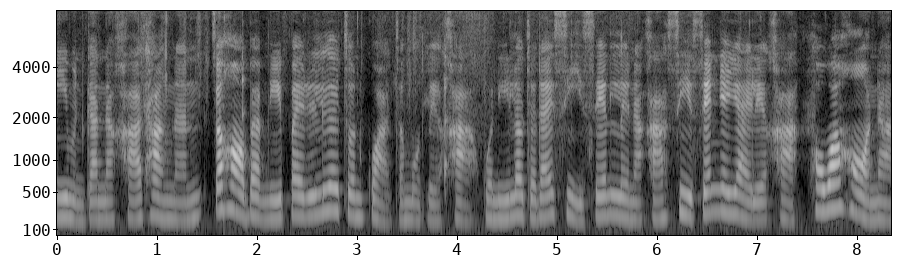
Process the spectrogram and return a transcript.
ดีเหมือนกันนะคะ ทางนั้นจะห่อแบบนี้ไปเรื่อยๆ จนกว่าจะหมดเลยค่ะ วันนี้เราจะได้ 4 เส้นเลยนะคะ 4 เส้นใหญ่ ๆ เลยค่ะ เพราะว่าห่อหนา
